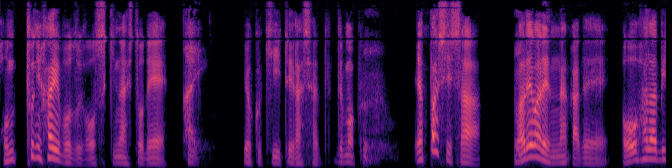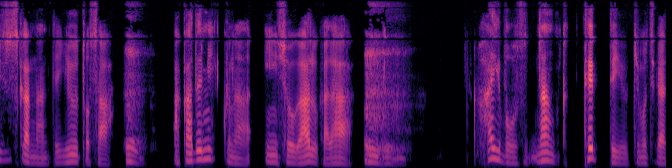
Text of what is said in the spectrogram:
本当にハイボーズがお好きな人で、はい。よく聞いていらっしゃって。でもうん、やっぱしさ、うん我々の中で、大原美術館なんて言うとさ、うん。アカデミックな印象があるから、うんうん。ハイボーズなんか手っていう気持ちが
